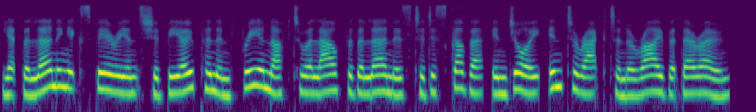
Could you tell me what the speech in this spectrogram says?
yet the learning experience should be open and free enough to allow for the learners to discover, enjoy, interact and arrive at their own,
